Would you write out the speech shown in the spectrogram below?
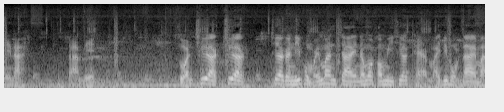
นี่นะ ตามนี้ ส่วนเชือกเชือกเชือกอันนี้ผมไม่มั่นใจนะว่าเขามีเชือกแถมไหมที่ผมได้มา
